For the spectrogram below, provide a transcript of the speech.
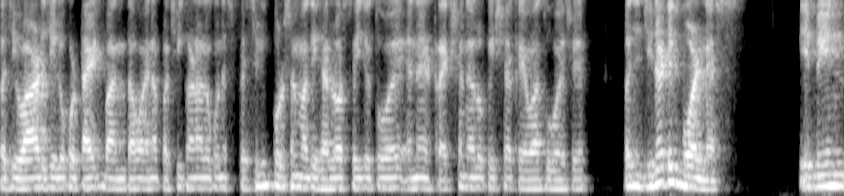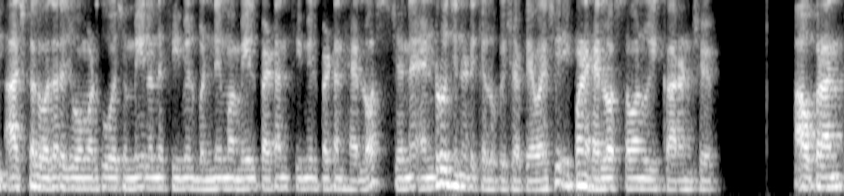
પછી વાળ જે લોકો ટાઈટ બાંધતા હોય એના પછી ઘણા લોકોને સ્પેસિફિક પોર્શનમાંથી હેર લોસ થઈ જતો હોય, એને ટ્રેક્શન એલોપેશિયા કહેવાતું હોય છે, પછી જીનેટિક બોલ્ડનેસ એ મેઇન આજકાલ વધારે જોવા મળતું હોય છે મેલ અને ફિમેલ બંનેમાં male pattern female pattern hair loss જેને એન્ડ્રોજેનેટિક એલોપેશિયા કહેવાય છે, એ પણ હેર લોસ થવાનું એક કારણ છે. આ ઉપરાંત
